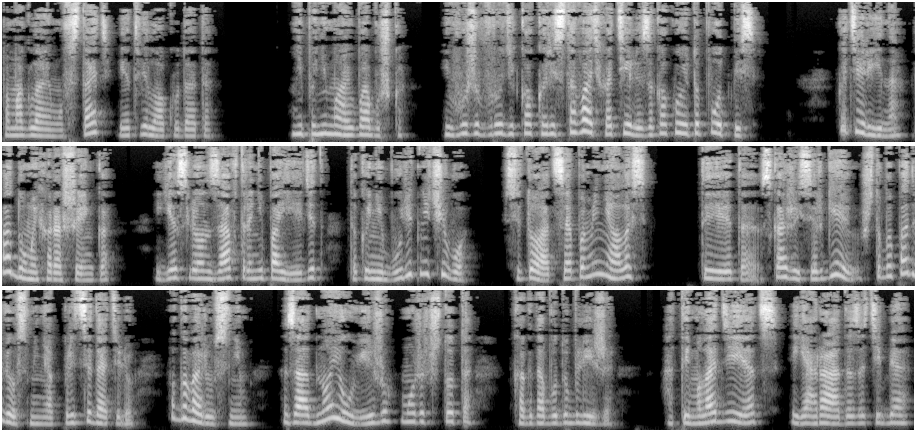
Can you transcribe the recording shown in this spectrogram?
помогла ему встать и отвела куда-то. — Не понимаю, бабушка, его же вроде как арестовать хотели за какую-то подпись. Катерина, подумай хорошенько. Если он завтра не поедет, так и не будет ничего. Ситуация поменялась. Ты это, скажи Сергею, чтобы подвез меня к председателю. Поговорю с ним. Заодно и увижу, может, что-то, когда буду ближе. А ты молодец, я рада за тебя.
